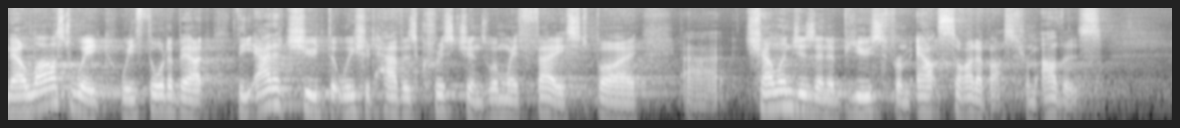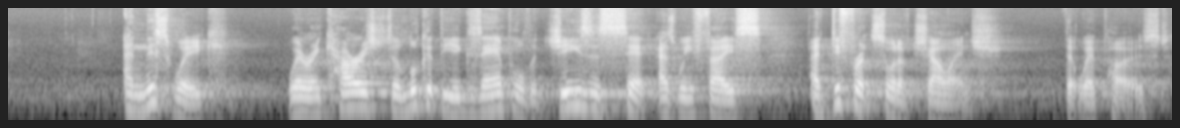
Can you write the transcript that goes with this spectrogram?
Now, last week we thought about the attitude that we should have as Christians when we're faced by uh, challenges and abuse from outside of us, from others. And this week, we're encouraged to look at the example that Jesus set as we face a different sort of challenge that we're posed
